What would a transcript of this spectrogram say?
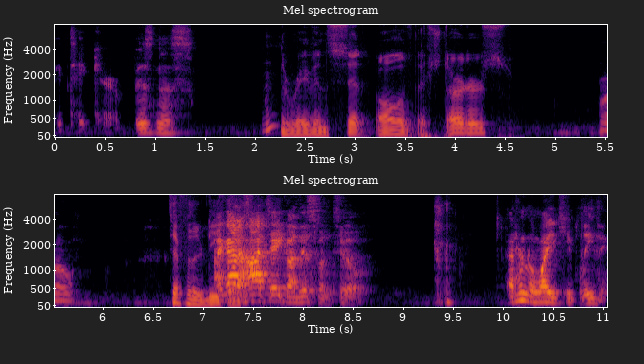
They take care of business. The Ravens sit all of their starters, Well, except for their defense. I got a hot take on this one too. I don't know why you keep leaving.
